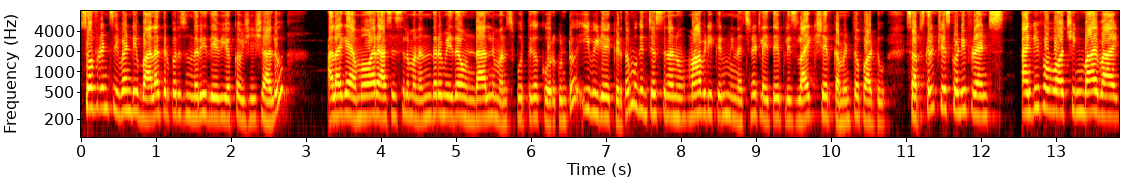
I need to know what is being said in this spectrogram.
సో ఫ్రెండ్స్ ఇవ్వండి బాలా త్రిపుర సుందరి దేవి యొక్క విశేషాలు. అలాగే అమ్మవారి ఆశీస్సులు మనందరి మీద ఉండాలని మనస్ఫూర్తిగా కోరుకుంటూ ఈ వీడియో ఇక్కడితో ముగించేస్తున్నాను. మా వీడియో కనుక మీకు నచ్చినట్లయితే ప్లీజ్ లైక్ షేర్ కమెంట్తో పాటు సబ్స్క్రైబ్ చేసుకోండి friends thank you for watching bye bye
